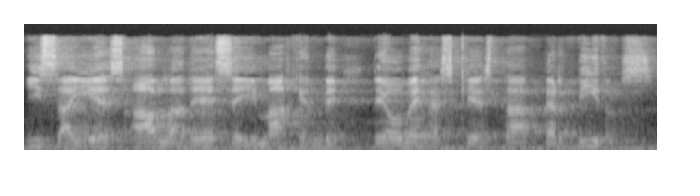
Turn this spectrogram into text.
Isaías habla de esa imagen de, ovejas que están perdidos.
